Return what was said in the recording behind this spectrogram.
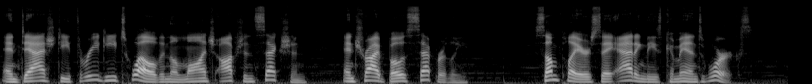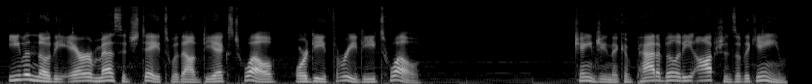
and dash "-d3d12 in the Launch Options section and try both separately. Some players say adding these commands works, even though the error message states without DX12 or D3D12. Changing the compatibility options of the game,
